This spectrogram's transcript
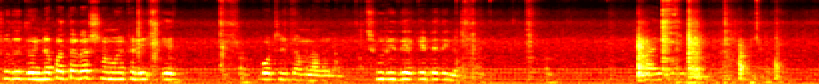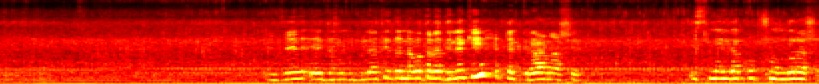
শুধু ধনিয়া পাতাটার সময় খালি এই বটের কাম লাগালাম ছুরি দিয়ে কেটে দিলাম। যে, এই বিলাতি ধনিয়া পাতাটা দিলে কি? একটা গ্রান আসে। স্মেলটা খুব সুন্দর আসে।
